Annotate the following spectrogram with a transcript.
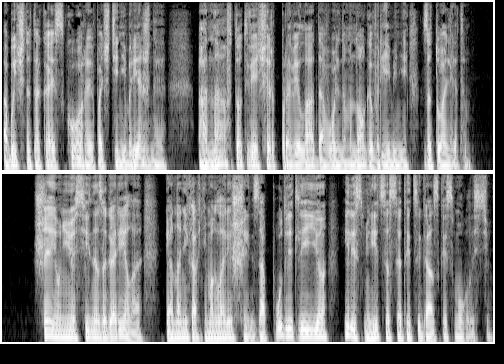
Обычно такая скорая, почти небрежная, Она в тот вечер провела довольно много времени за туалетом. Шея у нее сильно загорела, и она никак не могла решить, запудрить ли ее или смириться с этой цыганской смуглостью.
